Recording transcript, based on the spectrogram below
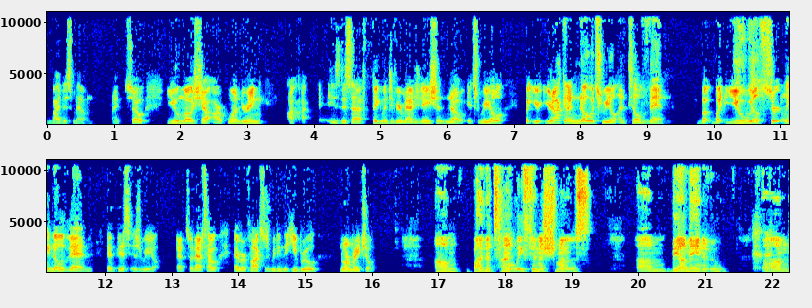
by this mountain, right? So you, Moshe, are wondering, uh, is this a figment of your imagination? No, it's real, but you're, you're not going to know it's real until then. But, but you will certainly know then that this is real. Right? So that's how Everett Fox is reading the Hebrew. Norm Rachel. Um, by the time we finish Shmos, um, Biamenu, um,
